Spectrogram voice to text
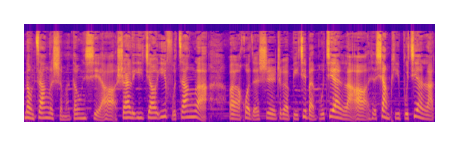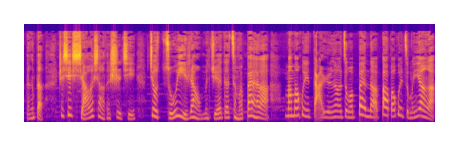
弄脏了什么东西啊，摔了一跤，衣服脏了，呃，或者是这个笔记本不见了啊，橡皮不见了等等，这些小小的事情就足以让我们觉得怎么办啊？妈妈会打人啊，怎么办呢？爸爸会怎么样啊？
